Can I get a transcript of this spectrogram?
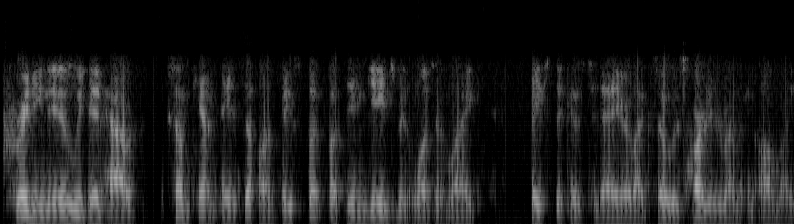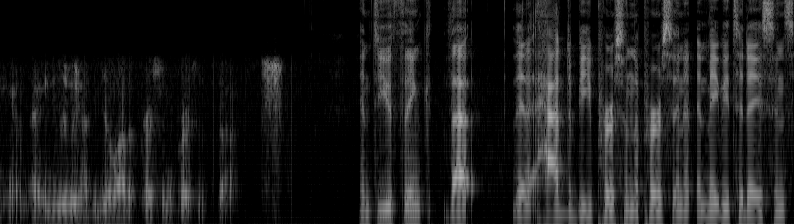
pretty new. We did have some campaign stuff on Facebook, but the engagement wasn't like Facebook is today, or like so it was harder to run like an online campaign. You really had to do a lot of person to person stuff. And do you think that that it had to be person to person and maybe today since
